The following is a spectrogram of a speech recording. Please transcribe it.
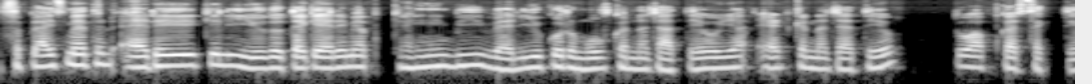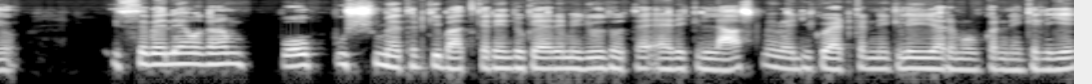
splice method array के लिए यूज़ होता है कि एरे में आप कहीं भी वैल्यू को रिमूव करना चाहते हो या ऐड करना चाहते हो तो आप कर सकते हो। इससे पहले हम अगर हम पोप पुश मेथड की बात करें, जो कि एरे में यूज़ होता है एरे के लास्ट में वैल्यू को ऐड करने के लिए या रिमूव करने के लिए,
